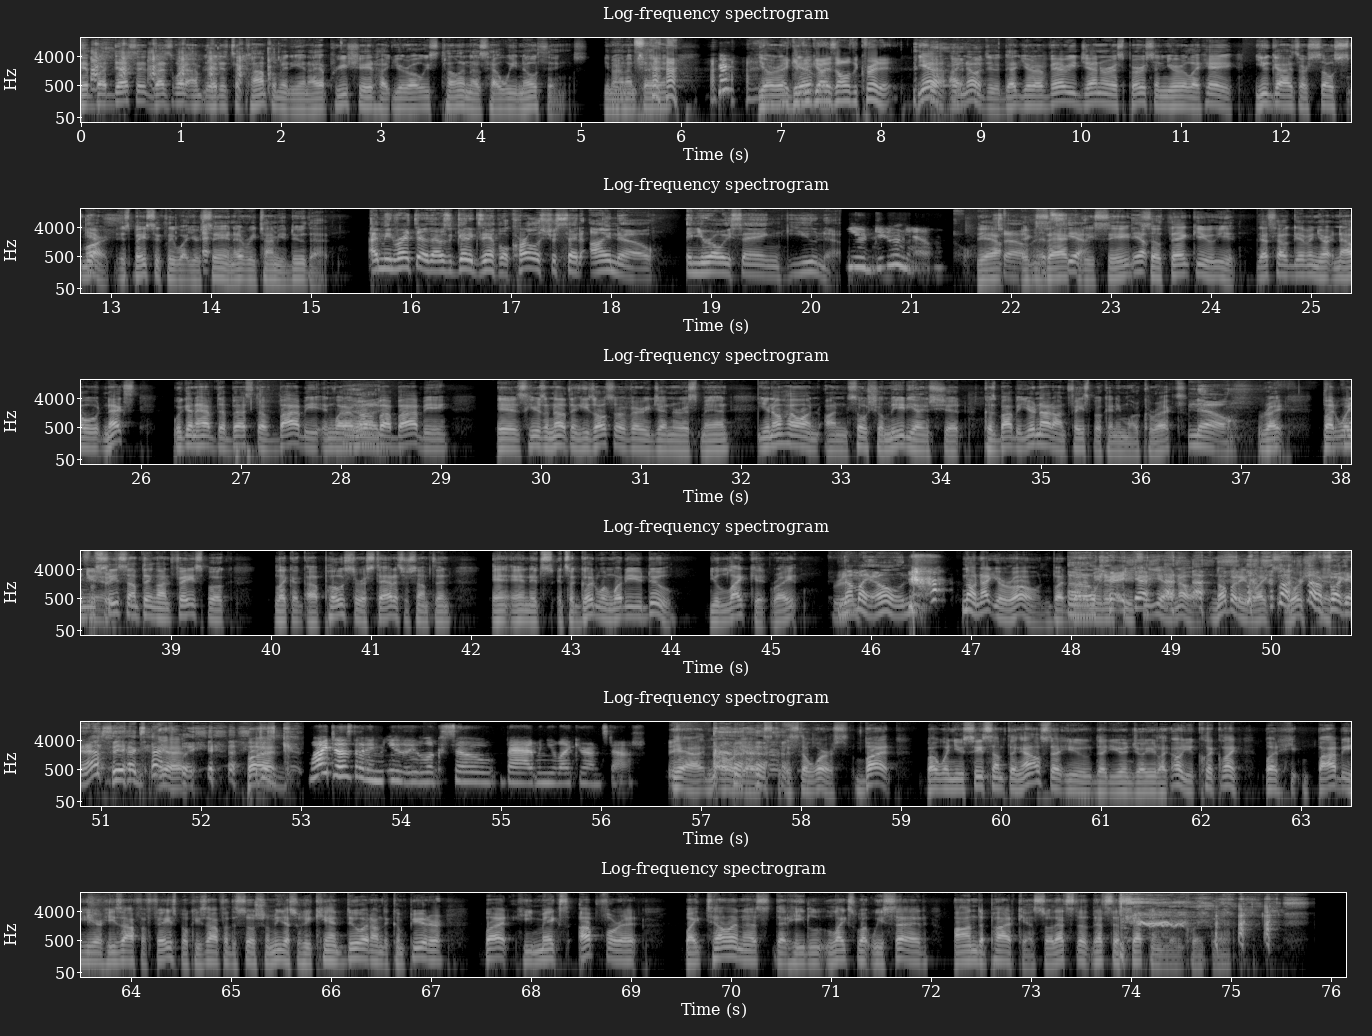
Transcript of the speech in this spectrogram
Yeah, but that's it. That's what I'm. That it's a compliment, Ian. I appreciate how you're always telling us how we know things. You know what I'm saying? You're a I give you guys all the credit. Yeah, I know, dude. That you're a very generous person. You're like, hey, you guys are so smart. Yes. It's basically what you're saying every time you do that. I mean, right there, that was a good example. Carlos just said, "I know," and you're always saying, "You know." You do know. Yeah, So, exactly. yeah. See, Yep. so thank you, Ian. That's how giving you are. Now, next, we're gonna have the best of Bobby, and what I love about Bobby is here's another thing. He's also a very generous man. You know how on on social media and shit, because Bobby, you're not on Facebook anymore, correct? No. Right. But when you see something on Facebook, like a, a post or a status or something, and, and it's it's a good one, what do you do? You like it, right? Not my own. No, not your own, but, but Oh, I mean, if okay, you yeah. see, yeah, no, nobody likes not, your not a shit. fucking ass. Yeah, exactly. It but- just- Why does that immediately look so bad when you like your own stuff? Yeah, no, oh, yeah, it's, it's the worst. But but when you see something else that you that you enjoy, you're like, oh, you click like. But he, Bobby here, he's off of Facebook, he's off of the social media, so he can't do it on the computer. But he makes up for it by telling us that he likes what we said on the podcast. So that's the that's the second link right there.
